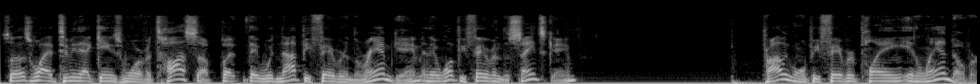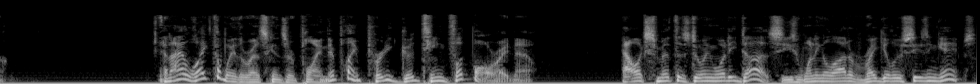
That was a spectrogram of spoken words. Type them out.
So that's why, to me, that game's more of a toss up. But they would not be favored in the Ram game, and they won't be favored in the Saints game. Probably won't be favored playing in Landover. And I like the way the Redskins are playing. They're playing pretty good team football right now. Alex Smith is doing what he does. He's winning a lot of regular season games.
